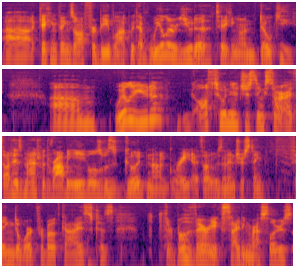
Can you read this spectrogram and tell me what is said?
Uh, kicking things off for B block, we'd have Wheeler Yuta taking on Douki. Um, Wheeler Yuta off to an interesting start. I thought his match with Robbie Eagles was good, not great. I thought it was an interesting thing to work for both guys because they're both very exciting wrestlers.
